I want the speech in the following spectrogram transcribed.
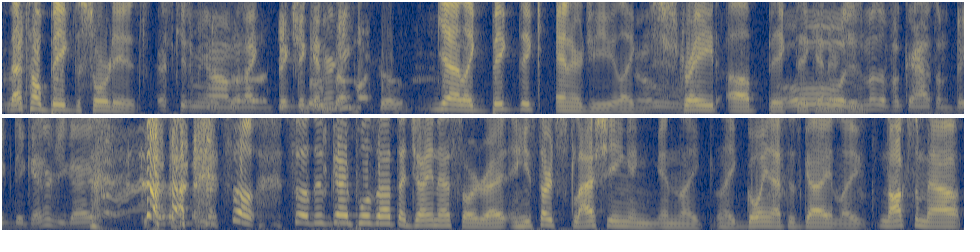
That's how big the sword is. Excuse me, Like, um, uh, like big dick energy. Yeah, like big dick energy, like Oh. straight up big dick oh, energy. this motherfucker has some big dick energy, guys. so so this guy pulls out that giant ass sword right and he starts slashing and, and like like going at this guy and like knocks him out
